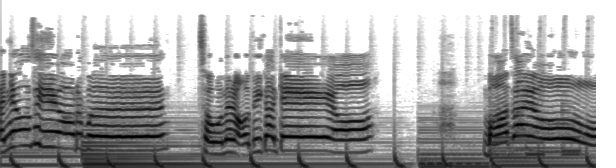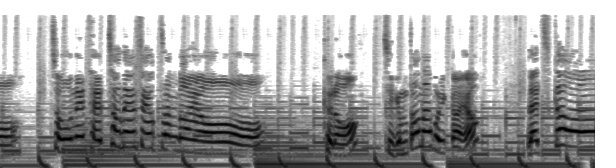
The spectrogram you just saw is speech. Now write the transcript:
안녕하세요, 여러분. 저 오늘 어디 가게요? 맞아요. 저 오늘 대천해수욕장 가요. 그럼 지금 떠나볼까요? Let's go!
